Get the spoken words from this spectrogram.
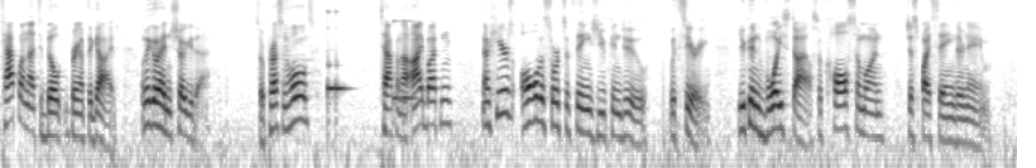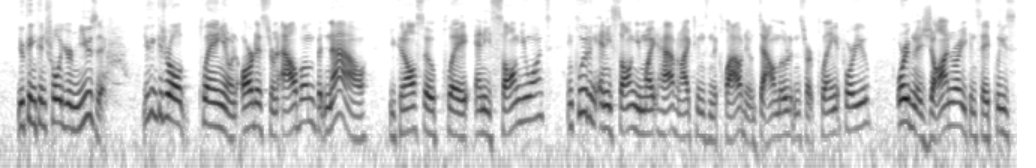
Tap on that to build, bring up the guide. Let me go ahead and show you that. So press and hold, tap on the I button. Now here's all the sorts of things you can do with Siri. You can voice dial, so call someone just by saying their name. You can control your music. You can control playing you know, an artist or an album, but now you can also play any song you want, including any song you might have on iTunes in the cloud, and it'll download it and start playing it for you. Or even a genre, you can say, please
